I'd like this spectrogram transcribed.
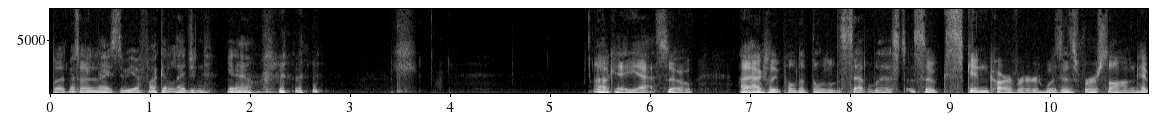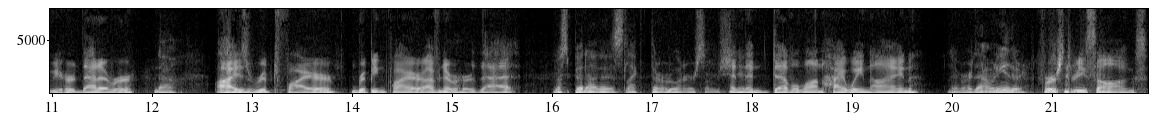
but Must uh, be nice to be a fucking legend, you know? Okay, yeah. So I actually pulled up the set list. So Skin Carver was his first song. Have you heard that ever? No. Eyes Ripped Fire, Ripping Fire. I've never heard that. Must have been on his like third one or some shit. And then Devil on Highway 9. Never heard that one either. First three songs.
